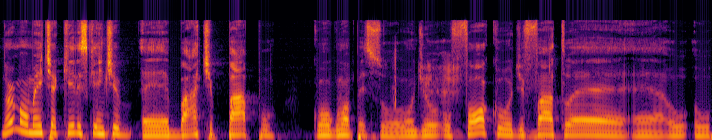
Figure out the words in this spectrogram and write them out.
Normalmente aqueles que a gente é, bate papo com alguma pessoa, onde o, o foco de fato é, é o, o,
